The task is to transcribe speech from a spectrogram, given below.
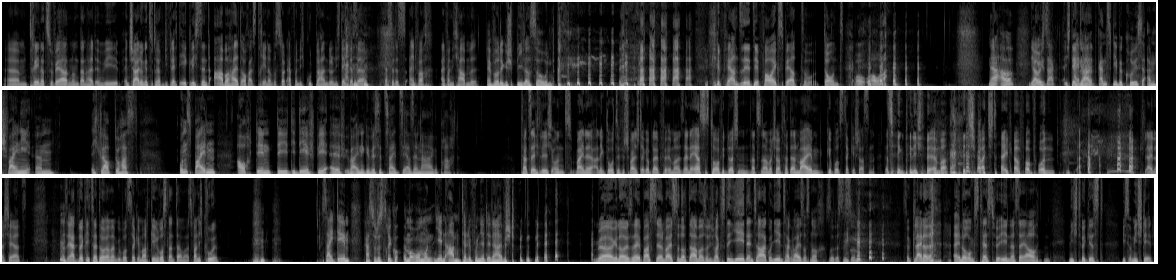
ähm, Trainer zu werden und dann halt irgendwie Entscheidungen zu treffen, die vielleicht eklig sind, aber halt auch als Trainer wirst du halt einfach nicht gut behandeln. Und ich denke, dass er, dass er das einfach, einfach nicht haben will. Er würde gespielersound. Fernseh, TV-Experte, don't. Oh, aua. Ja, aber Ja, wie aber ich, gesagt, ich denke einmal halt, ganz liebe Grüße an Schweini. Ähm, ich glaube, du hast uns beiden auch den, die, die DFB 11 über eine gewisse Zeit sehr, sehr nahe gebracht. Tatsächlich, und meine Anekdote für Schweinsteiger bleibt für immer. Sein erstes Tor für die deutsche Nationalmannschaft hat er an meinem Geburtstag geschossen. Deswegen bin ich für immer mit Schweinsteiger verbunden. Kleiner Scherz. Also er hat wirklich zwei Tore an meinem Geburtstag gemacht, gegen Russland damals. Fand ich cool. Seitdem hast du das Trikot immer rum und jeden Abend telefoniert in eine halbe Stunde. Ja, genau. So, hey Bastian, weißt du noch damals? Und ich frage es den jeden Tag und jeden Tag weiß er es noch. So, das ist so ein, so ein kleiner Erinnerungstest für ihn, dass er ja auch nicht vergisst, wie es um ihn steht.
